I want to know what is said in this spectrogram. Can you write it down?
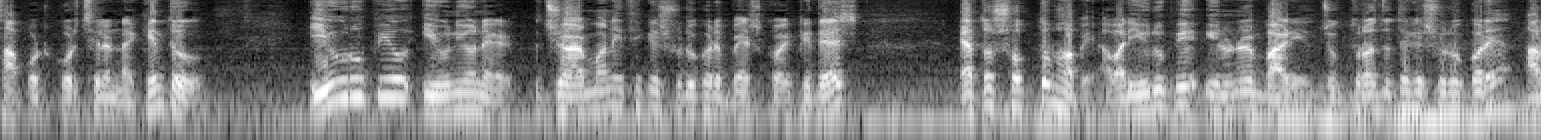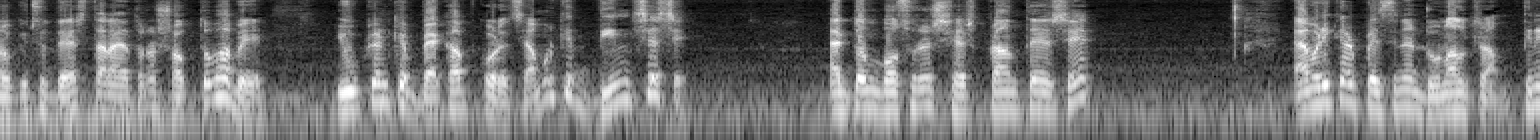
সাপোর্ট করছিলেন না। কিন্তু ইউরোপীয় ইউনিয়নের জার্মানি থেকে শুরু করে বেশ কয়েকটি দেশ এত শক্তভাবে, আবার ইউরোপীয় ইউনিয়নের বাইরে যুক্তরাজ্য থেকে শুরু করে আরও কিছু দেশ তারা এতটা শক্তভাবে ইউক্রেনকে ব্যাকআপ করেছে। এমনকি দিন শেষে, একদম বছরের শেষ প্রান্তে এসে আমেরিকার প্রেসিডেন্ট ডোনাল্ড ট্রাম্প, তিনি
